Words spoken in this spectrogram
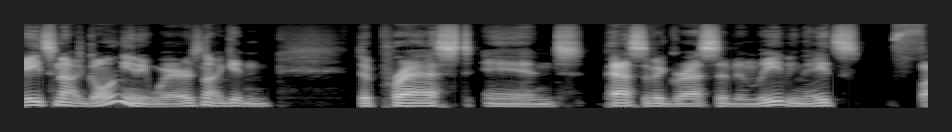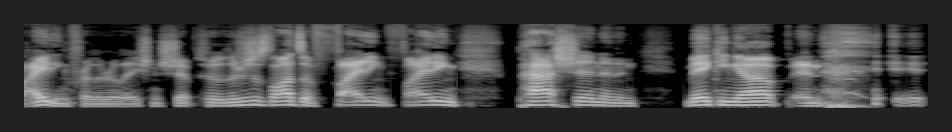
eight's not going anywhere it's not getting depressed and passive aggressive and leaving the eight's fighting for the relationship so there's just lots of fighting fighting passion and making up and it,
